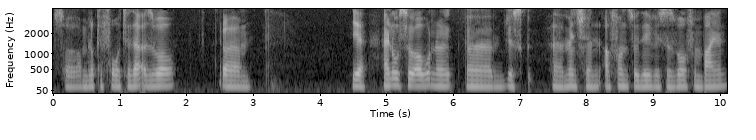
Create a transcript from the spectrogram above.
so I'm looking forward to that as well. Um, yeah, and also I want to um, just uh, mention Alphonso Davies as well from Bayern.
